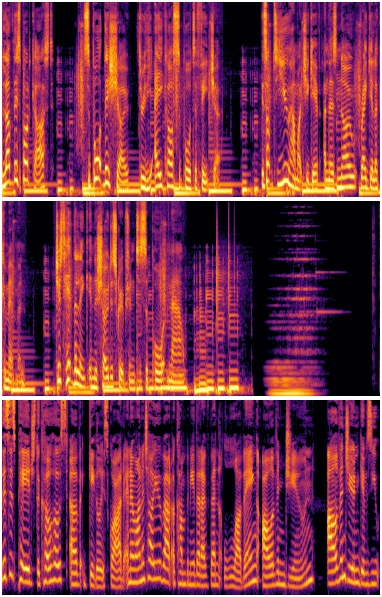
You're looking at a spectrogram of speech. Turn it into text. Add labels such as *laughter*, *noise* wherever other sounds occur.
Love this podcast? Support this show through the Acast supporter feature. It's up to you how much you give, and there's no regular commitment. Just hit the link in the show description to support now. This is Paige, the co-host of Giggly Squad, and I want to tell you about a company that I've been loving, Olive and June. Olive and June gives you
